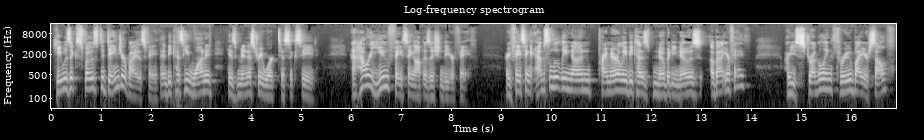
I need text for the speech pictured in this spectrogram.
he was exposed to danger by his faith and because he wanted his ministry work to succeed. Now, how are you facing opposition to your faith? Are you facing absolutely none primarily because nobody knows about your faith? Are you struggling through by yourself?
